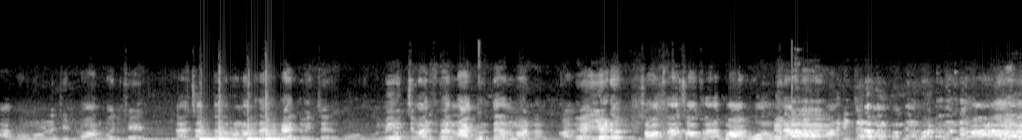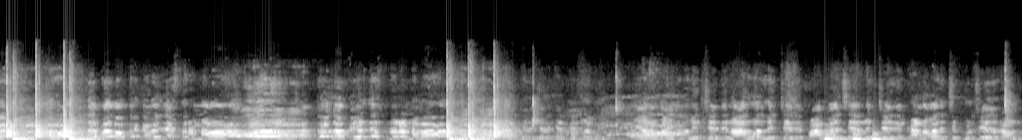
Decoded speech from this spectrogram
ఆ గుమ్మం నుంచి ఇట్లా లోనికి వచ్చి చక్కగా రెండు వందల కాగితం ఇచ్చారు మీరు ఇచ్చి మర్చిపోయి నాకు గుర్తే అనమాట ఏడు సంవత్సరాలు సంవత్సరాలు బాబు మరి కొంచెం హోటల్ అన్నావా? ఒక్కరు కళ చేస్తారన్నావా సంతోషం పేరు తెస్తున్నారన్నావా. ఎనభై ఐదు వందలు ఇచ్చేది నాలుగు వందలు ఇచ్చేది పాకాలు చీరలు ఇచ్చేది కండవాలు ఇచ్చి కుడిచి ఎదురాను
